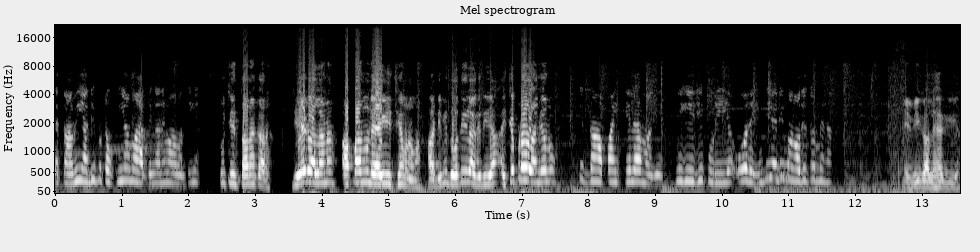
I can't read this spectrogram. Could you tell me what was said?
ਤੇ ਤਾਂ ਵੀ ਆਂਦੀ ਪਟੋਕੀਆਂ ਮਾਰਦੀਆਂ ਨੇ ਮਾਵਾਂ ਧੀਆਂ। ਤੂੰ ਚਿੰਤਾ ਨਾ ਕਰ। ਜੇ ਇਹ ਗੱਲ ਆ ਨਾ ਆਪਾਂ ਨੂੰ ਲੈ ਆਈ ਇੱਥੇ ਆਉਣਾ ਵਾ। ਸਾਡੀ ਵੀ ਦੋਤੀ ਲੱਗਦੀ ਆ ਇੱਥੇ ਪੜਾ ਲਾਂਗੇ ਉਹਨੂੰ। ਕਿੱਦਾਂ ਆਪਾਂ ਇੱਥੇ ਲਿਆਵਾਂਗੇ ਨਿੱਕੀ ਜੀ ਕੁੜੀ ਆ ਉਹ ਰਹਿੰਦੀ ਆ ਦੀ ਮਾਂ ਉਹਦੇ ਤੋਂ ਬਿਨਾਂ। ਇਹ ਵੀ ਗੱਲ ਹੈਗੀ ਆ।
